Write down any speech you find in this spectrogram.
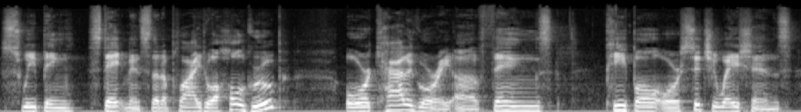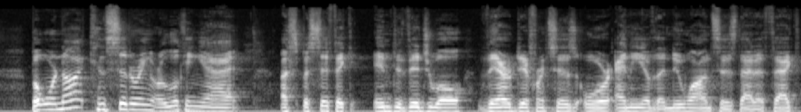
sweeping statements that apply to a whole group or category of things, people, or situations, but we're not considering or looking at a specific individual, their differences, or any of the nuances that affect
